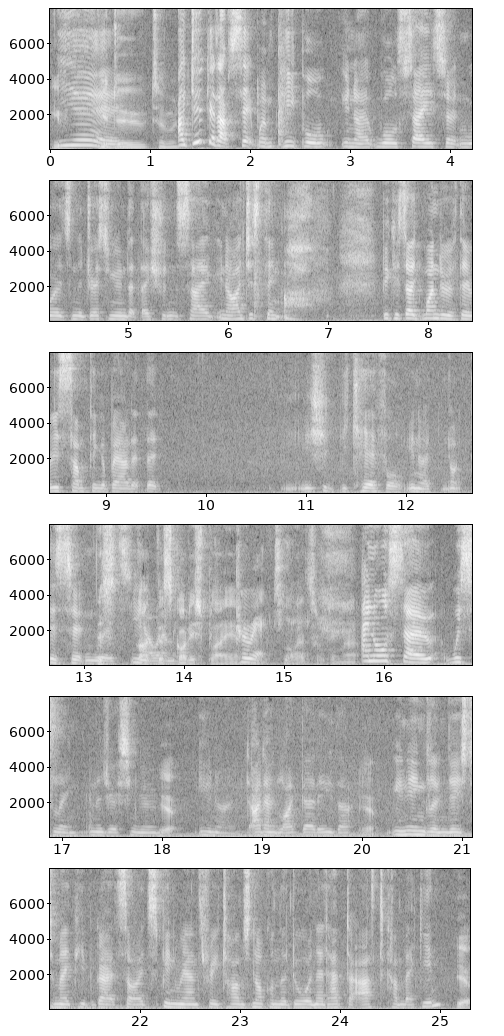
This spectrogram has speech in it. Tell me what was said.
you Yeah. you do to. I do get upset when people, you know, will say certain words in the dressing room that they shouldn't say. You know, I just think, oh, because I wonder if there is something about it that you should be careful. You know, not there's certain this, words. You like know the I mean. Scottish play, Correct, yeah. that sort of thing. Right? And also whistling in the dressing room. Yeah. You know, I don't like that either. Yeah. In England, they used to make people go outside, spin around three times, knock on the door, and they'd have to ask to come back in. yeah.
